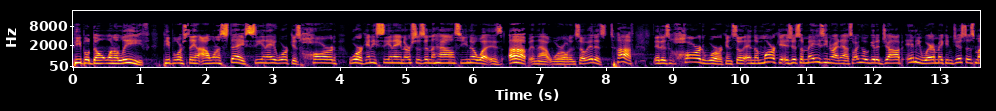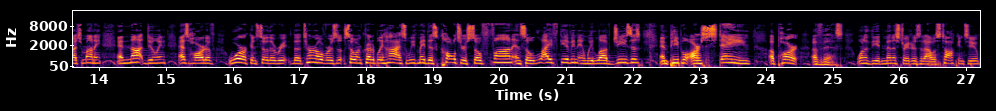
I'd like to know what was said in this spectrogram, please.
People don't want to leave. People are saying, I want to stay. CNA work is hard work. Any CNA nurses in the house, you know what is up in that world. And so it is tough. It is hard work. And so, and the market is just amazing right now. So I can go get a job anywhere making just as much money and not doing as hard of work. And so the, re, the turnover is so incredibly high. So we've made this culture so fun and so life giving and we love Jesus and people are staying a part of this. One of the administrators that I was talking to,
